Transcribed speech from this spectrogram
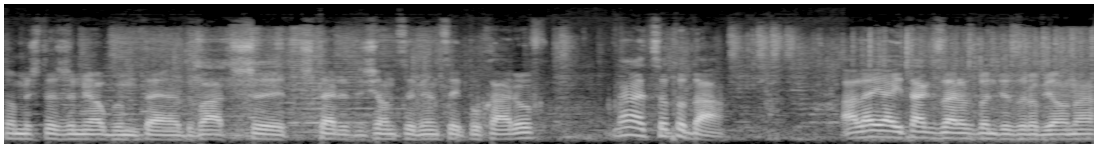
to myślę, że miałbym te 2, 3, 4 tysiące więcej pucharów. No ale co to da? Ale ja i tak zaraz będzie zrobiona.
